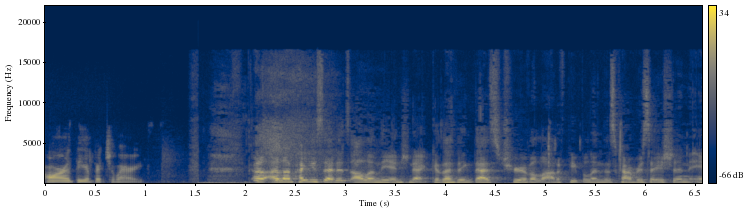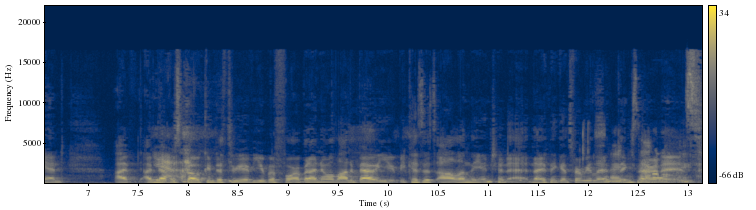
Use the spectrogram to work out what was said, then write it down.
or the obituaries. I, I love how you said it's all on the internet because I think that's true of a lot of people in this conversation. And I've, I've Yeah. never spoken to three of you before, but I know a lot about you because it's all on the internet, and I think it's where we learn things nowadays.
